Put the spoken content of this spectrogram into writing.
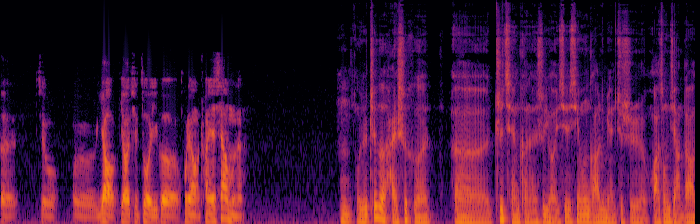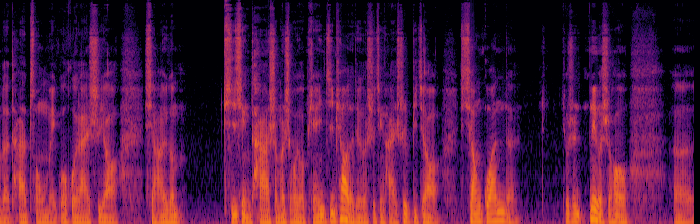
呃就呃要要去做一个互联网创业项目呢？嗯，我觉得这个还是和呃之前可能是有一些新闻稿里面，就是华总讲到的，他从美国回来是要想要一个提醒他什么时候有便宜机票的这个事情，还是比较相关的。就是那个时候，呃，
